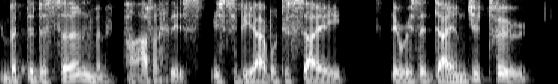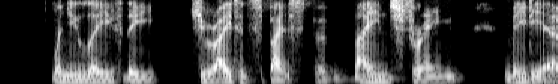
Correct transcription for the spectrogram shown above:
But the discernment part of this is to be able to say there is a danger too when you leave the curated space of mainstream media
